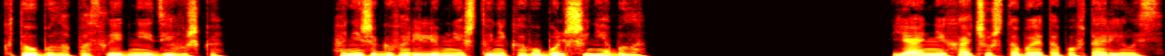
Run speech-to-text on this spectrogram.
Кто была последняя девушка? Они же говорили мне, что никого больше не было. «Я не хочу, чтобы это повторилось»,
